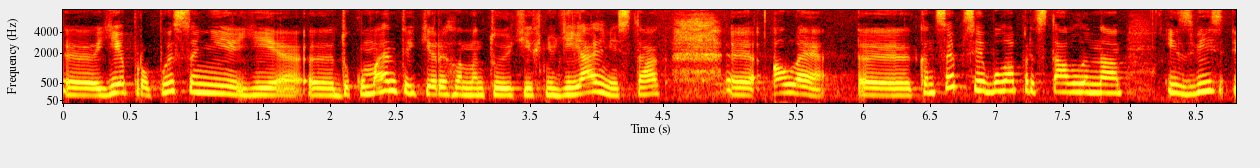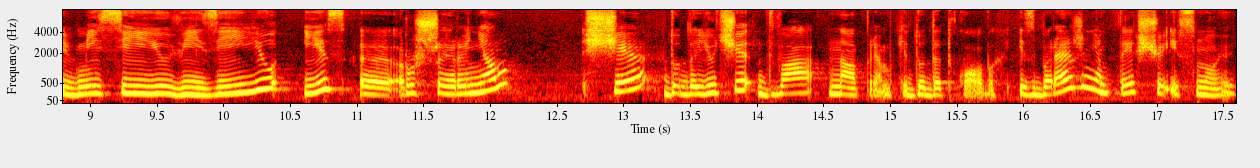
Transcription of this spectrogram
е, є прописані, є е, документи, які регламентують їхню діяльність, так але концепція була представлена із місією, візією із е, розширенням. Ще додаючи два напрямки додаткових і збереженням тих, що існують,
